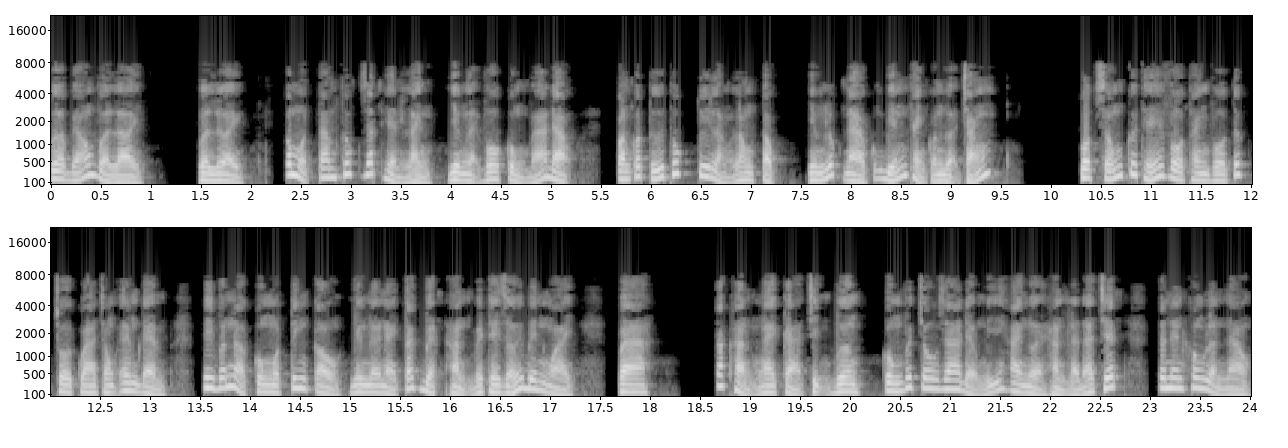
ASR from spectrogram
vừa béo vừa lời, vừa lười, có một tam thúc rất hiền lành nhưng lại vô cùng bá đạo. Còn có tứ thúc tuy là long tộc, nhưng lúc nào cũng biến thành con ngựa trắng cuộc sống cứ thế vô thành vô tức trôi qua trong êm đềm, tuy vẫn ở cùng một tinh cầu, nhưng nơi này tách biệt hẳn với thế giới bên ngoài. Và chắc hẳn ngay cả trịnh vương cùng với châu gia đều nghĩ hai người hẳn là đã chết, cho nên không lần nào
